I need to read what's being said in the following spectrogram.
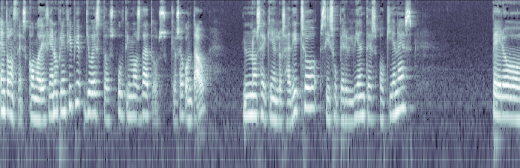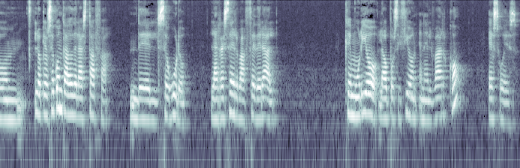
Entonces, como decía en un principio, yo estos últimos datos que os he contado, no sé quién los ha dicho, si supervivientes o quiénes, pero mm, lo que os he contado de la estafa del seguro la Reserva Federal que murió la oposición en el barco, eso es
